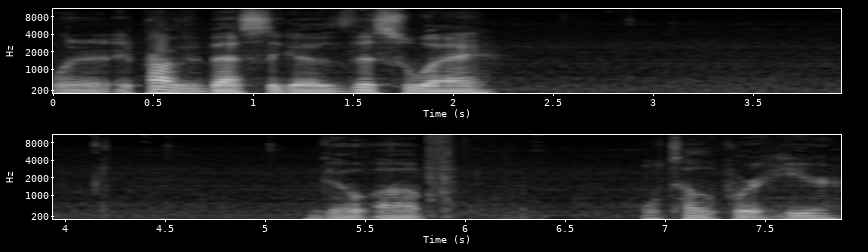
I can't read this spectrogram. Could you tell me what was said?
It probably be best to go this way. Go up. We'll teleport here.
